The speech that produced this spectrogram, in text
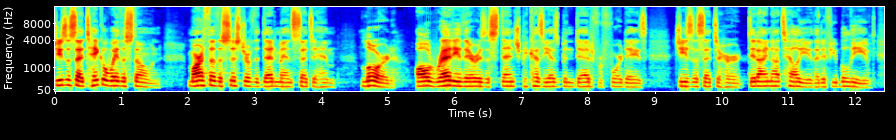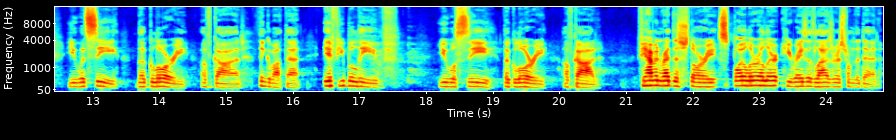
Jesus said, Take away the stone. Martha, the sister of the dead man, said to him, Lord, already there is a stench because he has been dead for four days. Jesus said to her, Did I not tell you that if you believed, you would see the glory of God? Think about that. If you believe, you will see the glory of God. If you haven't read this story, spoiler alert, he raises Lazarus from the dead.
